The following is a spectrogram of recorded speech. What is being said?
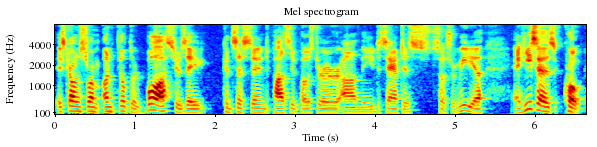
This comes from Unfiltered Boss, who's a consistent positive poster on the DeSantis social media, and he says, "quote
